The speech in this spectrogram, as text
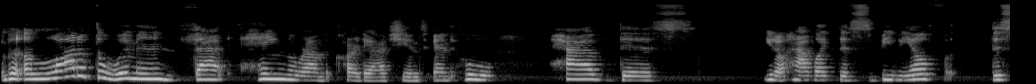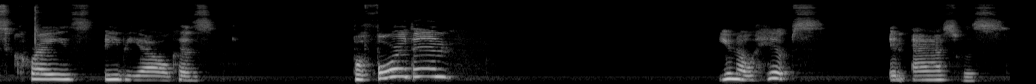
But a lot of the women that hang around the Kardashians and who have this, you know, have like this BBL, this craze BBL, because before then, you know, hips and ass was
